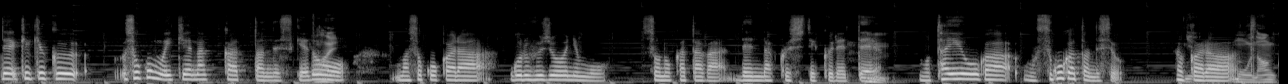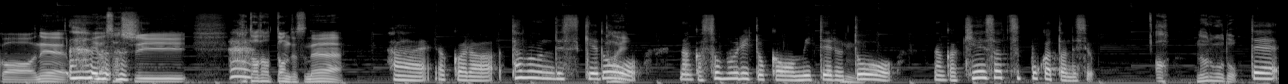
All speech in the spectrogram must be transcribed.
で結局そこも行けなかったんですけど、はい。まあ、そこからゴルフ場にもその方が連絡してくれて、うんもう対応がもうすごかったんですよ。だからもうなんかね 優しい方だったんですね。はい。だから、多分ですけど、はいなんか素振りとかを見てると、なんか警察っぽかったんですよ。なるほど。で、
